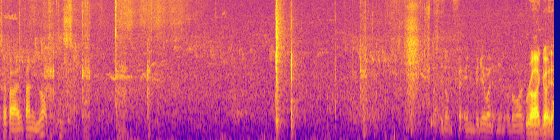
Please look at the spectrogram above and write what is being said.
Touch wood so far, I haven't found any rock. They don't fit in video editing otherwise. Right, got you.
